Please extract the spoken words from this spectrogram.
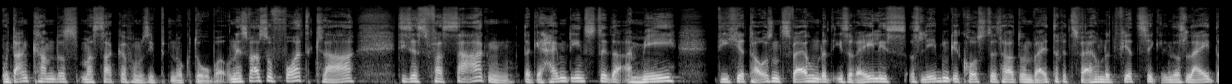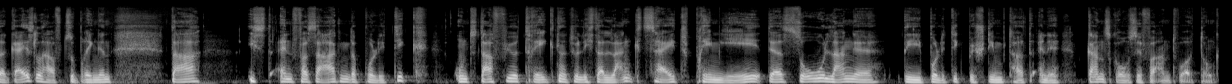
Und dann kam das Massaker vom 7. Oktober. Und es war sofort klar, dieses Versagen der Geheimdienste, der Armee, die hier 1200 Israelis das Leben gekostet hat und weitere 240 in das Leid der Geiselhaft zu bringen, da ist ein Versagen der Politik und dafür trägt natürlich der Langzeitpremier, der so lange die Politik bestimmt hat, eine ganz große Verantwortung.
